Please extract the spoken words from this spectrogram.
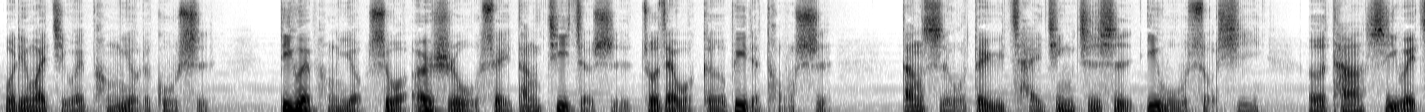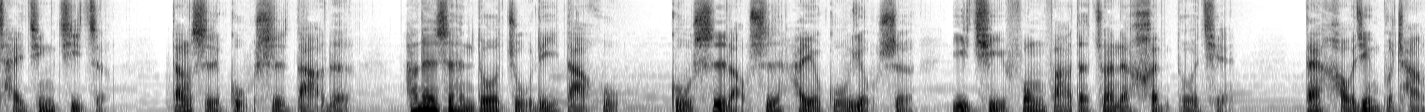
我另外几位朋友的故事。第一位朋友是我二十五岁当记者时坐在我隔壁的同事，当时我对于财经知识一无所悉，而他是一位财经记者。当时股市大热，他认识很多主力大户、股市老师，还有股友社，意气风发的赚了很多钱。但好景不长，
